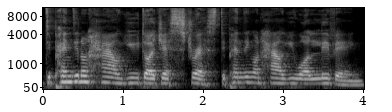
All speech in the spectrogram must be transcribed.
depending on how you digest stress, depending on how you are living,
